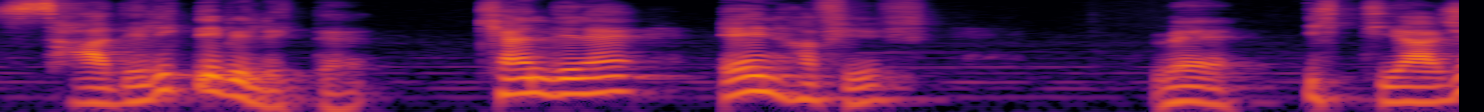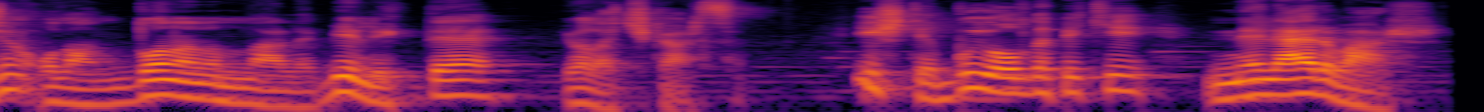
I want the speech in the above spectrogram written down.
sadelikle birlikte kendine en hafif ve ihtiyacın olan donanımlarla birlikte yola çıkarsın. İşte bu yolda peki neler var?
